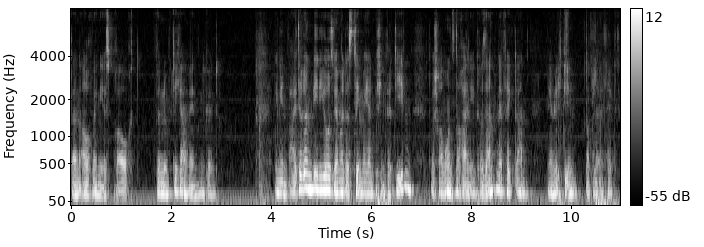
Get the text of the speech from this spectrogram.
dann auch, wenn ihr es braucht, vernünftig anwenden könnt. In den weiteren Videos werden wir das Thema hier ein bisschen vertiefen. Da schauen wir uns noch einen interessanten Effekt an, nämlich den Doppler-Effekt.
